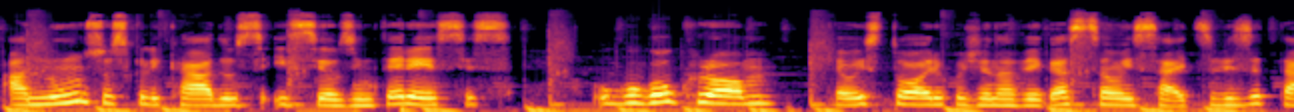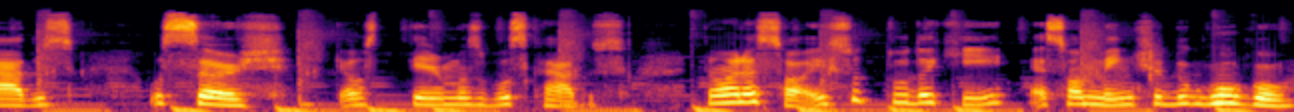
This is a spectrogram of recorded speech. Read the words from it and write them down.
anúncios clicados e seus interesses, o Google Chrome, que é o histórico de navegação e sites visitados, o Search, que é os termos buscados. Então, olha só, isso tudo aqui é somente do Google.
